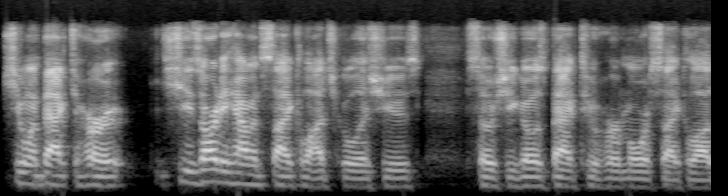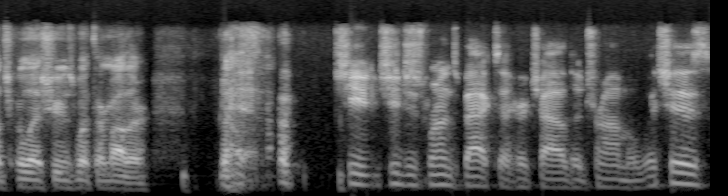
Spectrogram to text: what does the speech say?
she went back to her. She's already having psychological issues, so she goes back to her more psychological issues with her mother. Yeah. She she just runs back to her childhood trauma, which is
